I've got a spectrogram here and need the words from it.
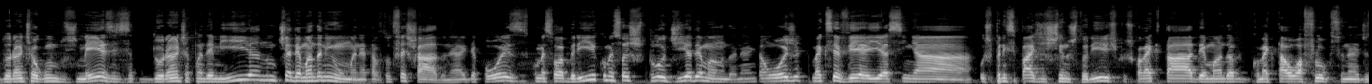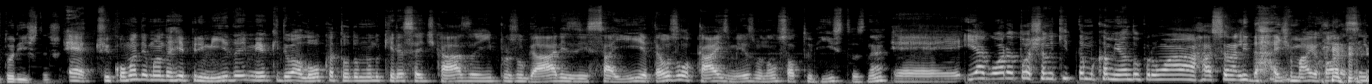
Durante alguns meses, durante a pandemia, não tinha demanda nenhuma, né? Tava tudo fechado, né? Aí depois começou a abrir e começou a explodir a demanda, né? Então hoje, como é que você vê aí, assim, a, os principais destinos turísticos? Como é que tá a demanda, como é que tá o afluxo, né, de turistas? É, ficou uma demanda reprimida e meio que deu a louca todo mundo querer sair de casa e ir pros lugares e sair, até os locais mesmo, não só turistas, né? É, e agora eu tô achando que estamos caminhando para uma racionalidade maior, assim,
